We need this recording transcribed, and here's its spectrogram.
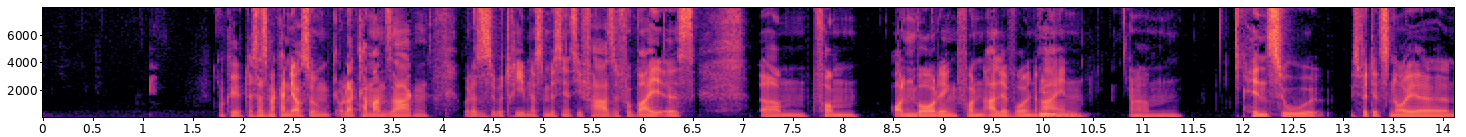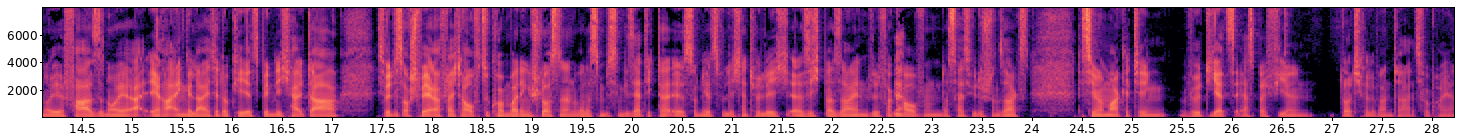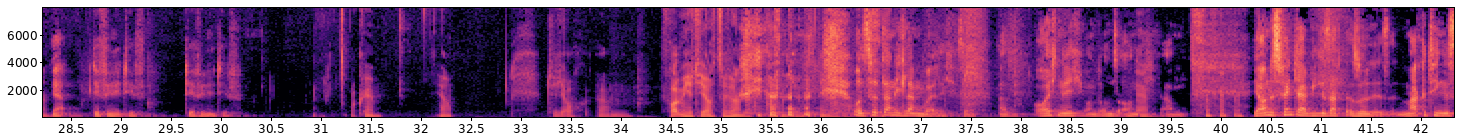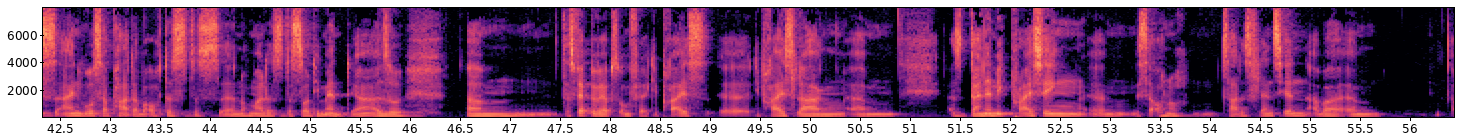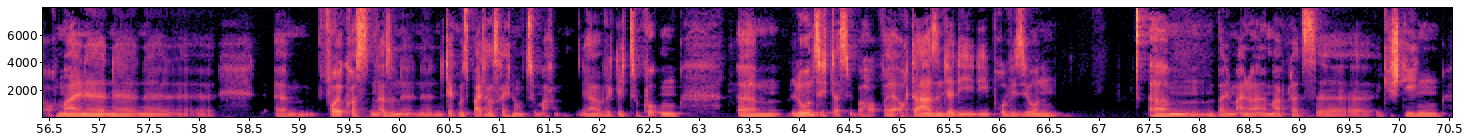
Okay, das heißt, man kann ja auch so, oder kann man sagen, oder das ist übertrieben, dass ein bisschen jetzt die Phase vorbei ist, ähm, vom Onboarding von alle wollen rein, mhm. ähm, hin zu, es wird jetzt neue, neue Phase, neue Ära eingeleitet, okay, jetzt bin ich halt da. Es wird jetzt auch schwerer, vielleicht raufzukommen bei den Geschlossenen, weil das ein bisschen gesättigter ist und jetzt will ich natürlich äh, sichtbar sein, will verkaufen. Ja. Das heißt, wie du schon sagst, das Thema Marketing wird jetzt erst bei vielen deutlich relevanter als vor ein paar Jahren. Ja, definitiv. Definitiv. Okay. Ja. Natürlich auch ähm, Freut mich natürlich auch zu hören. uns wird da nicht langweilig. So. Also euch nicht und uns auch nicht. Ja. Ähm, ja, und es fängt ja, wie gesagt, also Marketing ist ein großer Part, aber auch das, das äh, nochmal das, das Sortiment, ja. Also ähm, das Wettbewerbsumfeld, die Preis, äh, die Preislagen, ähm, also Dynamic Pricing ähm, ist ja auch noch ein zartes Pflänzchen, aber ähm, auch mal eine, eine, eine ähm, Vollkosten, also eine, eine Deckungsbeitragsrechnung zu machen, ja, wirklich zu gucken, ähm, lohnt sich das überhaupt? Weil auch da sind ja die, die Provisionen ähm, bei dem einen oder anderen Marktplatz äh, gestiegen,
